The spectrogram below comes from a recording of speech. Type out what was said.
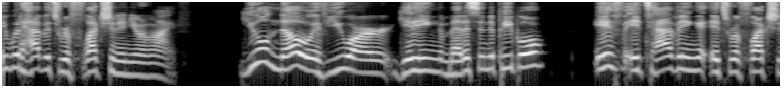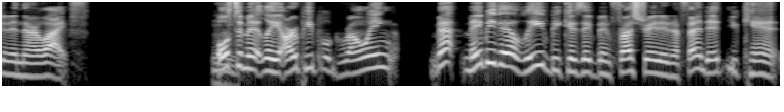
it would have its reflection in your life. You'll know if you are getting medicine to people if it's having its reflection in their life. Mhm. Ultimately, are people growing? Ma- Maybe they'll leave because they've been frustrated and offended. You can't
